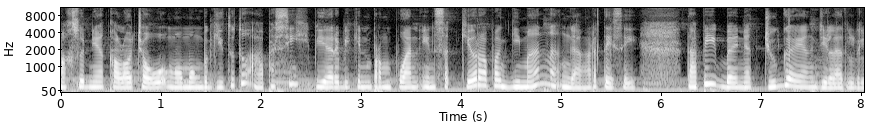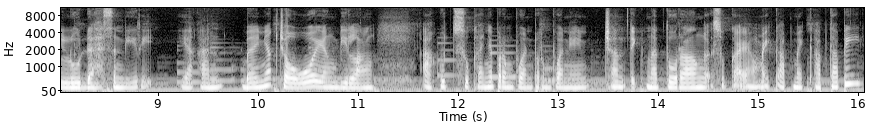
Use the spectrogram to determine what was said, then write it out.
maksudnya kalau cowok ngomong begitu tuh apa sih? Biar bikin perempuan insecure apa gimana? Nggak ngerti sih. Tapi banyak juga yang jilat ludah sendiri ya kan? Banyak cowok yang bilang aku sukanya perempuan-perempuan yang cantik natural nggak suka yang make up make up tapi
